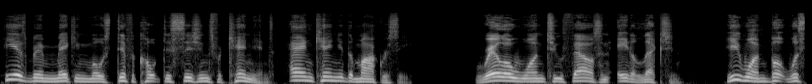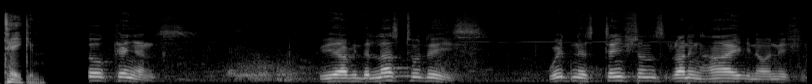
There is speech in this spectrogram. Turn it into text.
he has been making most difficult decisions for Kenyans and Kenya democracy. Raila won 2008 election. He won but was taken. Fellow Kenyans, we have in the last two days witnessed tensions running high in our nation.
